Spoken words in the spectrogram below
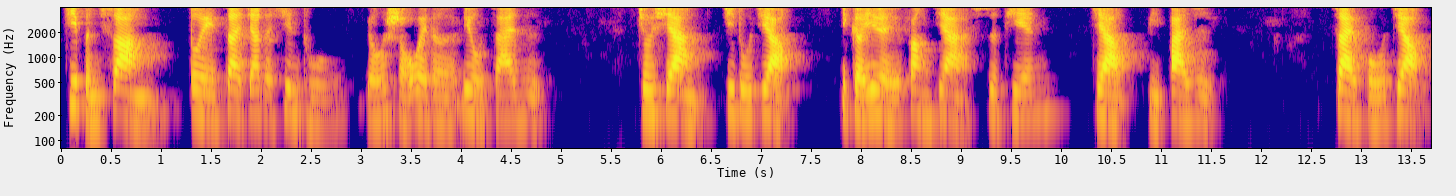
基本上对在家的信徒有所谓的六斋日，就像基督教一个月放假四天叫礼拜日，在佛教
